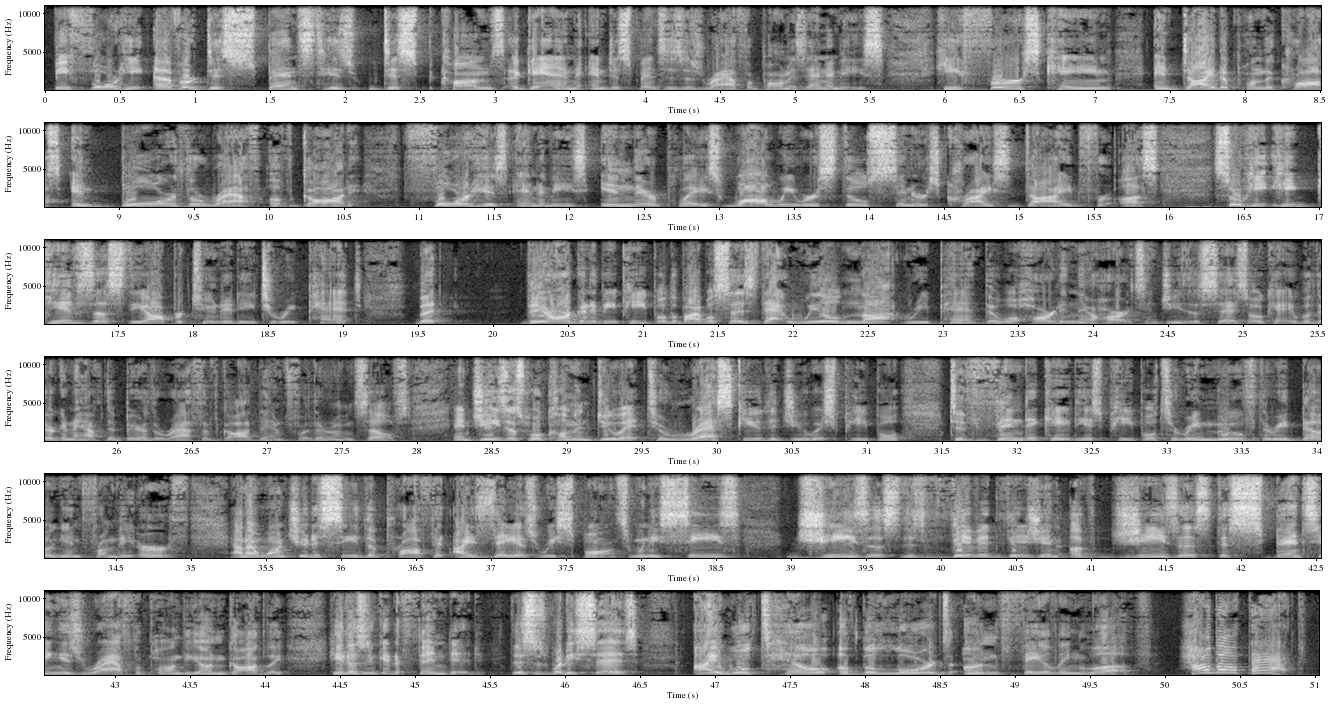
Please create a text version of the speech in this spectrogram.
before he ever dispensed his dis, comes again and dispenses his wrath upon his enemies he first came and died upon the cross and bore the wrath of god for his enemies in their place while we were still sinners christ died for us. So he, he gives us the opportunity to repent but there are going to be people, the Bible says, that will not repent. They will harden their hearts. And Jesus says, okay, well, they're going to have to bear the wrath of God then for their own selves. And Jesus will come and do it to rescue the Jewish people, to vindicate his people, to remove the rebellion from the earth. And I want you to see the prophet Isaiah's response. When he sees Jesus, this vivid vision of Jesus dispensing his wrath upon the ungodly, he doesn't get offended. This is what he says I will tell of the Lord's unfailing love how about that?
